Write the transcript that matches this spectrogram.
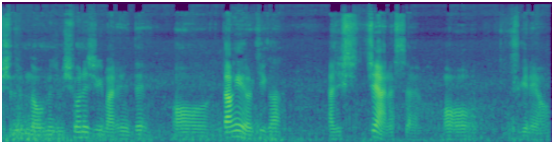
9시 좀 넘으면 좀 시원해지기 마련인데 어, 땅의 열기가 아직 식지 않았어요. 어, 죽이네요.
